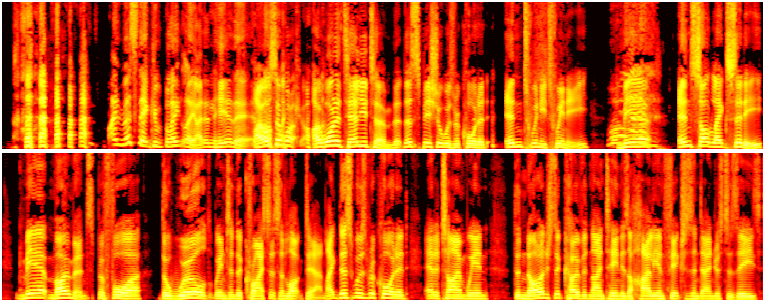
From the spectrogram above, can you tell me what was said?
I missed that completely. I didn't hear that. I oh also oh want I want to tell you, Tim, that this special was recorded in 2020, what? mere in Salt Lake City, mere moments before the world went into crisis and lockdown. Like this was recorded at a time when the knowledge that COVID 19 is a highly infectious and dangerous disease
